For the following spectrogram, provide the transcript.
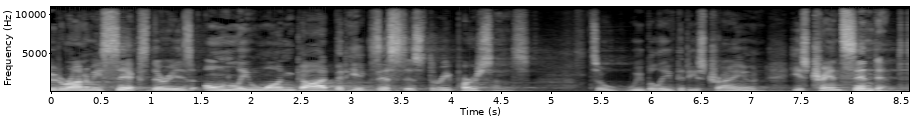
Deuteronomy 6, there is only one God, but he exists as three persons. So we believe that he's triune. He's transcendent.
